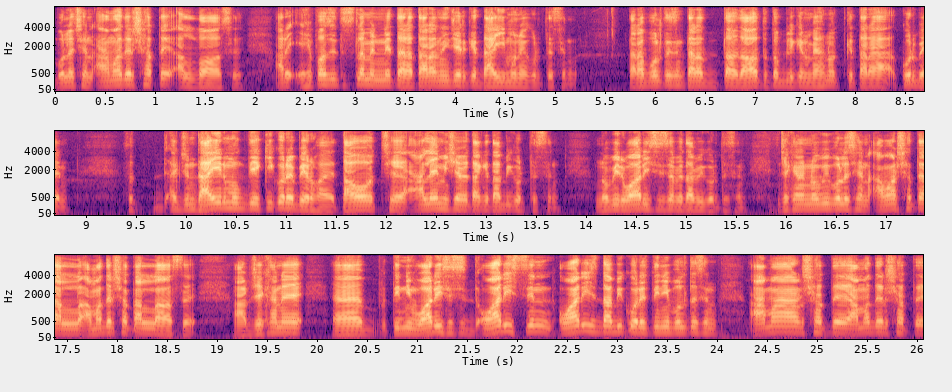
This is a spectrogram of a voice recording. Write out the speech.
বলেছেন, আমাদের সাথে আল্লাহ আছে। আর হেফাজত ইসলামের নেতারা, তারা নিজেরকে দায়ী মনে করতেছেন। তারা বলতেছেন, তারা দাওয়াত ও তবলিগের মেহনতকে তারা করবেন। তো একজন দায়ীর মুখ দিয়ে কি করে বের হয়? তাও হচ্ছে আলেম হিসেবে তাকে দাবি করতেছেন। নবীর ওয়ারিস হিসেবে দাবি করতেছেন। যেখানে নবী বলেছেন, আমার সাথে আল্লাহ, আমাদের সাথে আল্লাহ আছে। আর যেখানে তিনি ওয়ারিস ওয়ারিস ওয়ারিস দাবি করে তিনি বলতেছেন, আমার সাথে, আমাদের সাথে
